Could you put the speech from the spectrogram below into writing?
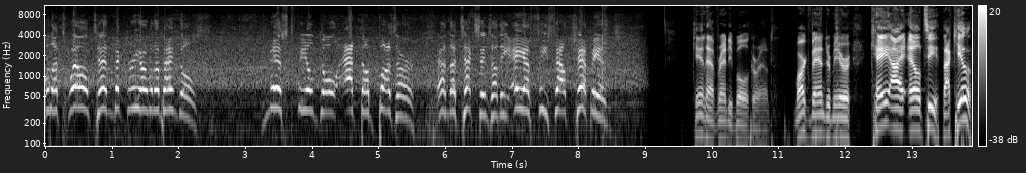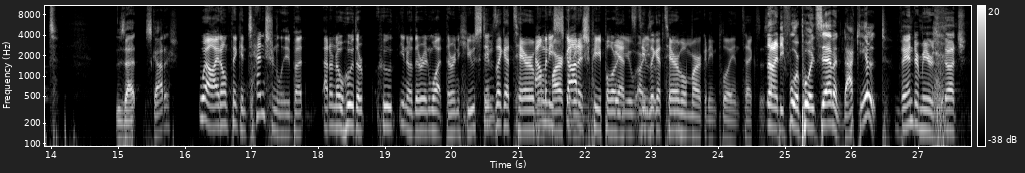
with a 12 10 victory over the Bengals. Missed field goal at the buzzer, and the Texans are the AFC South champions. Can't have Randy Bullock around. Marc Vandermeer, K I L T, Thakilt. Is that Scottish? well, I don't think intentionally, but I don't know who they're who you know they're in what they're in Houston. Seems like a terrible How many marketing- Scottish people are yeah, you? It are seems you- like a terrible marketing ploy in Texas. 94.7, Thakilt. Vandermeer's Dutch.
